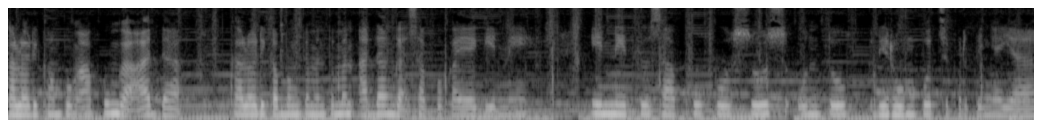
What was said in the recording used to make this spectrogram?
Kalau di kampung aku nggak ada. Kalau di kampung teman-teman ada nggak sapu kayak gini? Ini tuh sapu khusus untuk di rumput sepertinya ya.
